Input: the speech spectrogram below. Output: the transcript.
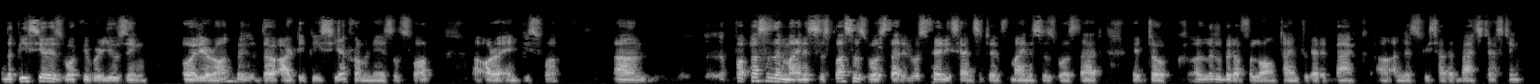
And the PCR is what we were using earlier on, the RT-PCR from a nasal swab uh, or an NP swab. Um, pluses and minuses. Pluses was that it was fairly sensitive. Minuses was that it took a little bit of a long time to get it back uh, unless we started batch testing.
